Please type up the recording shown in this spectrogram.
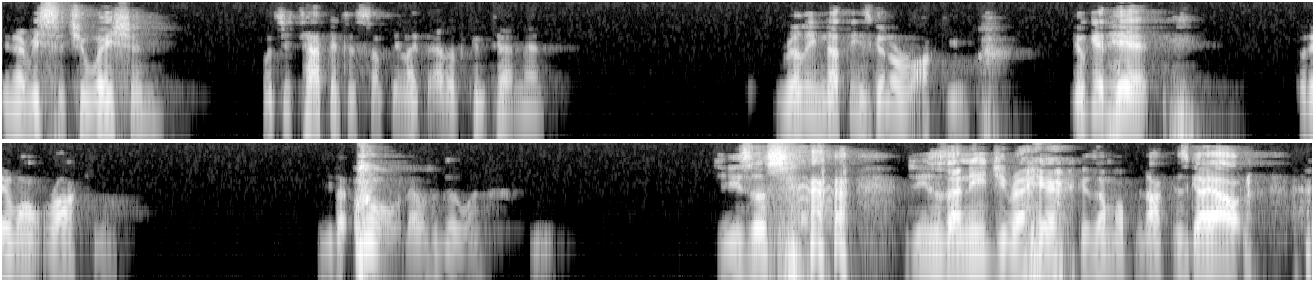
in every situation. Once you tap into something like that of contentment, really nothing's going to rock you. You'll get hit, but it won't rock you. You're like, oh, that was a good one. Jesus, Jesus, I need you right here because I'm going to knock this guy out.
